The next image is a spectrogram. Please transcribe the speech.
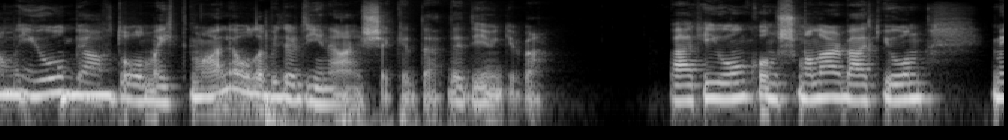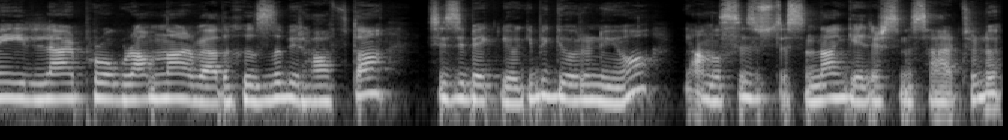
Ama yoğun bir hafta olma ihtimali olabilirdi yine aynı şekilde dediğim gibi. Belki yoğun konuşmalar, belki yoğun mailler, programlar veya da hızlı bir hafta sizi bekliyor gibi görünüyor. Yalnız siz üstesinden gelirsiniz her türlü.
